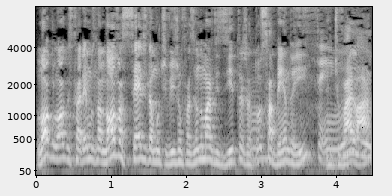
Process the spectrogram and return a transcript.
logo logo estaremos na nova sede da Multivision fazendo uma visita, já tô uhum. sabendo aí. Sim. A gente vai lá.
